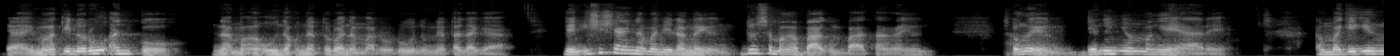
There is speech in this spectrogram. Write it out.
Yeah, yung mga tinuruan ko na mga una ko naturuan na marurunong na talaga, then isi-share naman nila ngayon dun sa mga bagong bata ngayon. So ngayon, ganun yung mangyayari. Ang magiging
